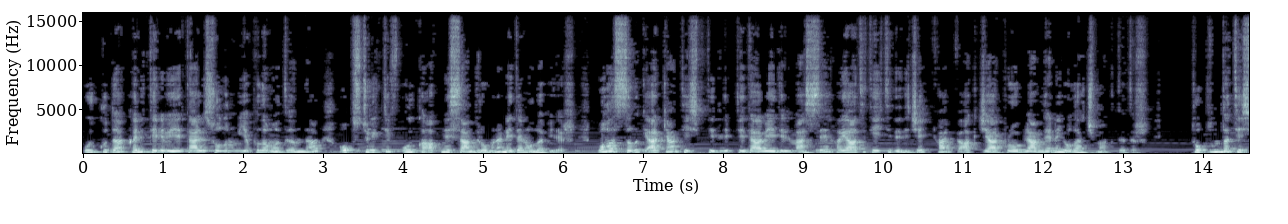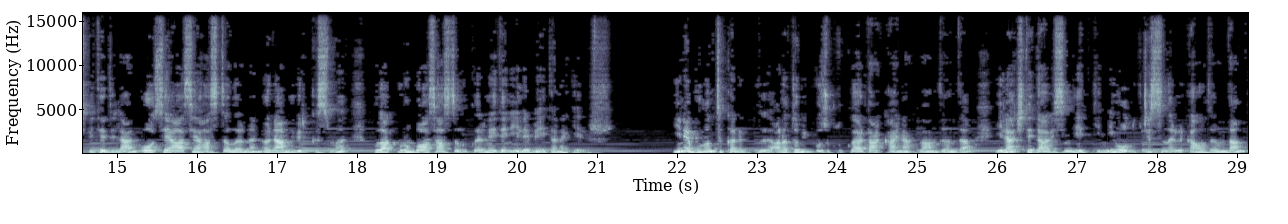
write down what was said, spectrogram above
Uykuda kaliteli ve yeterli solunum yapılamadığında obstrüktif uyku apne sendromuna neden olabilir. Bu hastalık erken tespit edilip tedavi edilmezse hayatı tehdit edecek kalp ve akciğer problemlerine yol açmaktadır. Toplumda tespit edilen OSAS hastalarının önemli bir kısmı kulak burun boğaz hastalıkları nedeniyle meydana gelir. Yine burun tıkanıklığı anatomik bozukluklardan kaynaklandığında ilaç tedavisinin etkinliği oldukça sınırlı kaldığından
